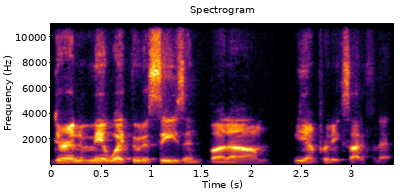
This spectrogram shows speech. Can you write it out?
during the midway through the season. But um, yeah, I'm pretty excited for that.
